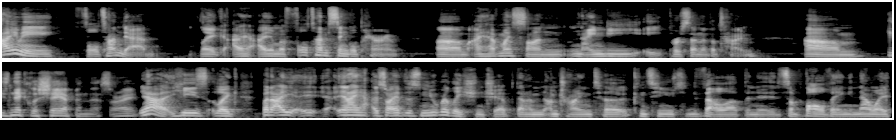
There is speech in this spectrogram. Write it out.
I'm a full-time dad. Like I, I am a full-time single parent. Um, I have my son 98% of the time. Um, he's Nick Lachey up in this, all right? Yeah, he's like, but I and I so I have this new relationship that I'm I'm trying to continue to develop, and it's evolving, and now I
